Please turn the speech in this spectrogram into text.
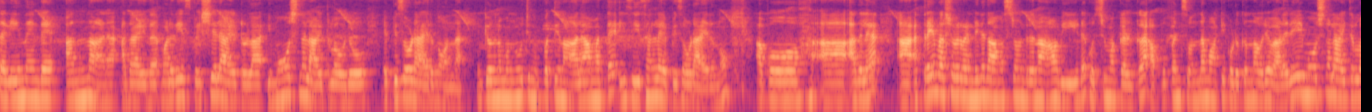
തികയുന്നതിന്റെ അന്നാണ് അതായത് വളരെ സ്പെഷ്യൽ ആയിട്ടുള്ള ഇമോഷണൽ ആയിട്ടുള്ള ഒരു എപ്പിസോഡായിരുന്നു അന്ന്. എനിക്ക് തോന്നുന്നു മുന്നൂറ്റി മുപ്പത്തി നാലാമത്തെ ഈ സീസണിലെ എപ്പിസോഡായിരുന്നു അപ്പോൾ അതിൽ അത്രയും വർഷം ഒരു റെന്റിന് താമസിച്ചുകൊണ്ടിരുന്ന ആ വീട് കൊച്ചുമക്കൾക്ക് അപ്പൂപ്പൻ സ്വന്തമാക്കി കൊടുക്കുന്ന ഒരു വളരെ ഇമോഷണൽ ആയിട്ടുള്ള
